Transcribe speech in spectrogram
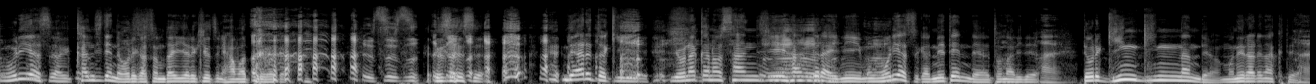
森保は感じてんだ、俺がそのダイヤル Q2 にハマってること。うすうす。うすうす。で、ある時、夜中の3時半ぐらいに、もう森保が寝てんだよ、隣で。はい。で、俺ギンギンなんだよ。もう寝られなくて。は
